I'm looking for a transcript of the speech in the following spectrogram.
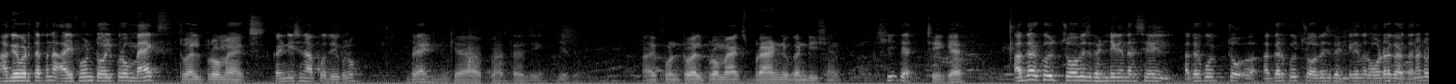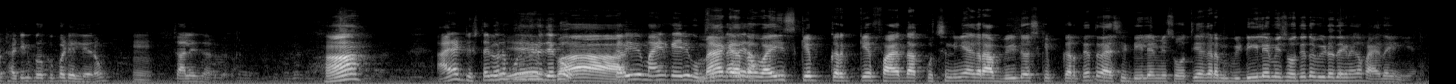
आगे बढ़ते हैं अपना iPhone 12 pro max 12 pro max condition आपको देख लो ब्रांड न्यू क्या बात है जी। ये दो iPhone 12 pro max brand new condition ठीक है? ठीक है। अगर कोई 24 घंटे के अंदर सेल अगर कोई अगर कोई 24 घंटे के अंदर ऑर्डर करता है ना तो 13 प्रो के ऊपर डील ले रहा हूँ। हम्म। चालीस हज़ार रुपये हाँ? आया ना ट्विस्टर भी पूरी वीडियो देखो। कभी भी माइंड कहीं भी घूम मैं सकता है कहता। हूँ भाई स्किप करके फ़ायदा कुछ नहीं है। अगर आप वीडियो स्किप करते तो ऐसी डीले मिस होती है। अगर डीले मिस होती है तो वीडियो देखने का फ़ायदा ही नहीं है।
